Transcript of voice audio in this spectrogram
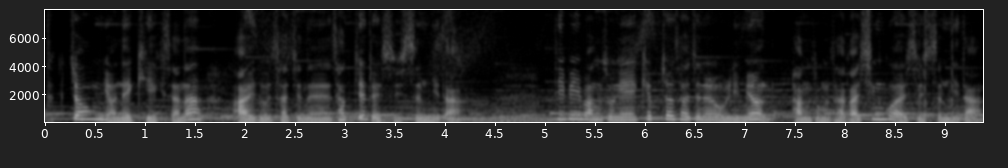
특정 연예 기획사나 아이돌 사진은 삭제될 수 있습니다. TV 방송에 캡처 사진을 올리면 방송사가 신고할 수 있습니다.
